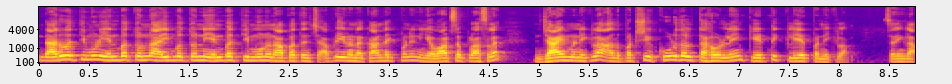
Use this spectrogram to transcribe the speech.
இந்த அறுபத்தி மூணு எண்பத்தொன்று ஐம்பத்தொன்று எண்பத்தி மூணு நாற்பத்தஞ்சு அப்படிங்கிற காண்டாக்ட் பண்ணி நீங்கள் வாட்ஸ்அப் கிளாஸில் ஜாயின் பண்ணிக்கலாம். அது பற்றிய கூடுதல் தகவலையும் கேட்டு கிளியர் பண்ணிக்கலாம். சரிங்களா?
